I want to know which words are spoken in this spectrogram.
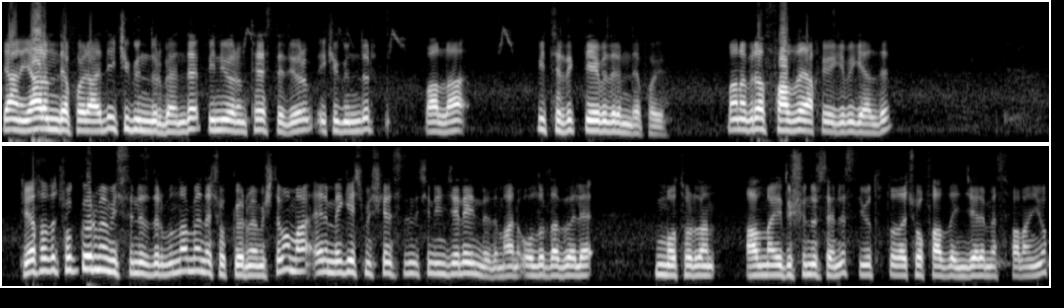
Yani yarım depoylaydı 2 gündür bende. Biniyorum test ediyorum 2 gündür. Vallahi bitirdik diyebilirim depoyu. Bana biraz fazla yakıyor gibi geldi. Piyasada çok görmemişsinizdir bunlar. Ben de çok görmemiştim ama elime geçmişken sizin için inceleyin dedim. Hani olur da böyle bu motordan almayı düşünürseniz YouTube'da da çok fazla incelemesi falan yok.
